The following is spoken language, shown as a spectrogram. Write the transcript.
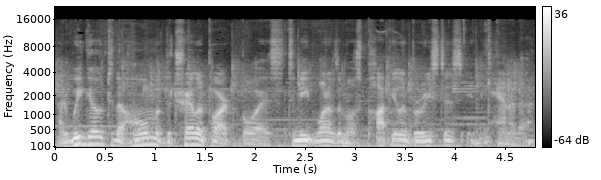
and we go to the home of the Trailer Park Boys to meet one of the most popular baristas in Canada.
